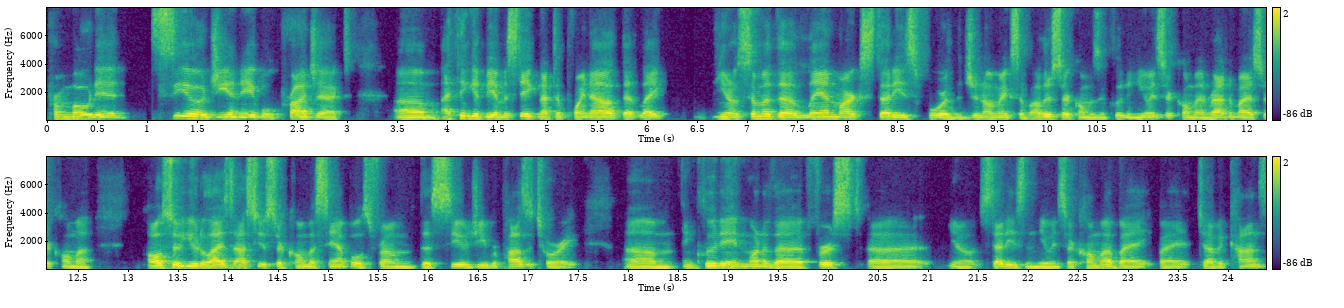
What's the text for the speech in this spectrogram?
promoted COG enabled project, um, I think it'd be a mistake not to point out that like, you know, some of the landmark studies for the genomics of other sarcomas, including Ewing sarcoma and rhabdomyosarcoma, also utilized osteosarcoma samples from the COG repository, um, including one of the first, uh, you know, studies in Ewing sarcoma by, by Javed Khan's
